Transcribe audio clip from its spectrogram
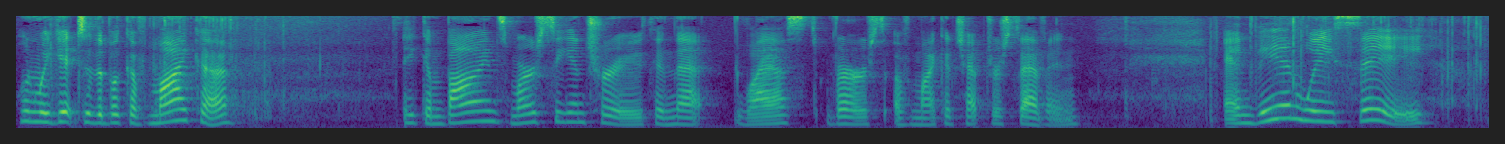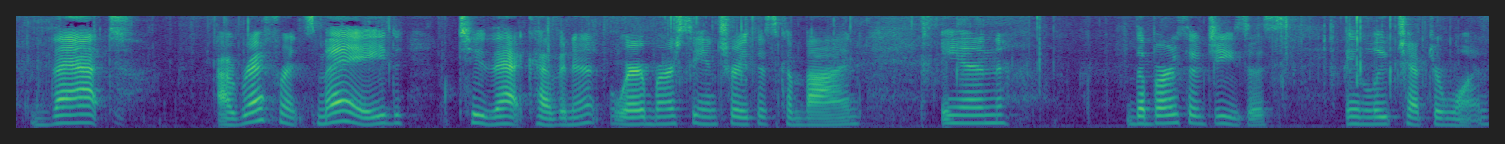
when we get to the book of Micah, he combines mercy and truth in that last verse of Micah chapter 7. And then we see that a reference made to that covenant where mercy and truth is combined in the birth of Jesus in Luke chapter 1.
